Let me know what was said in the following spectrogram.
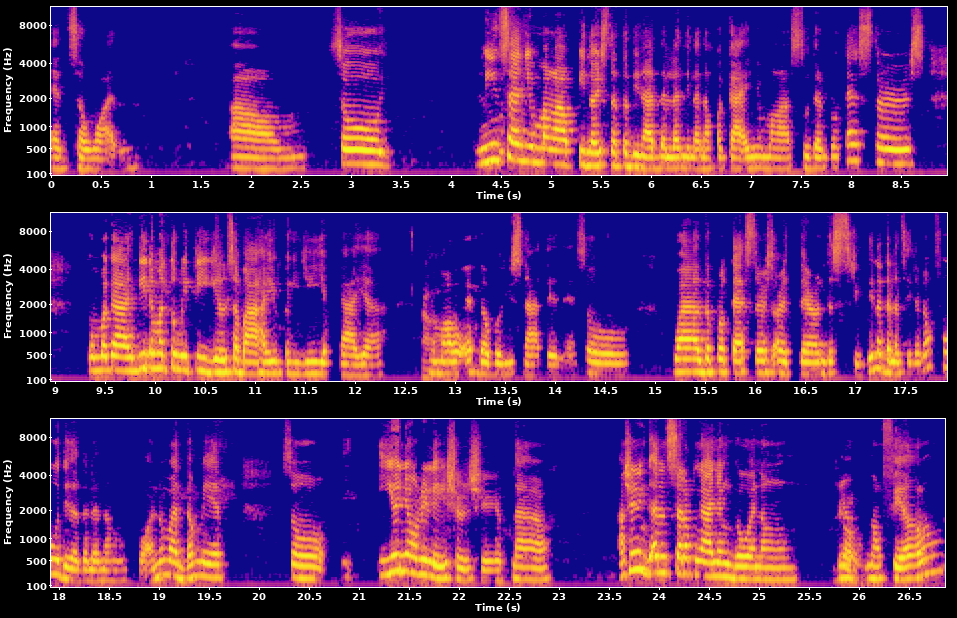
and so on. Um, so, minsan yung mga Pinoys na to dinadala nila ng pagkain yung mga student protesters. Kumbaga, hindi naman tumitigil sa bahay yung pagiging yaya ng mga OFWs natin. Eh. So, while the protesters are there on the street, dinadala sila ng food, dinadala ng kung ano man, damit. So, yun yung relationship na actually, ang sarap nga niyang gawa ng, Film. ng film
